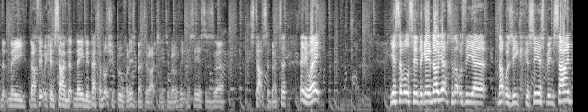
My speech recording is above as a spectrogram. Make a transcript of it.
that may that I think we can sign that may be better. I'm not sure Buffon is better actually, to be honest. I think Casillas' uh, stats are better. Anyway, yes, I will say the game now. Yep, so that was the uh, that was the Casillas being signed.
